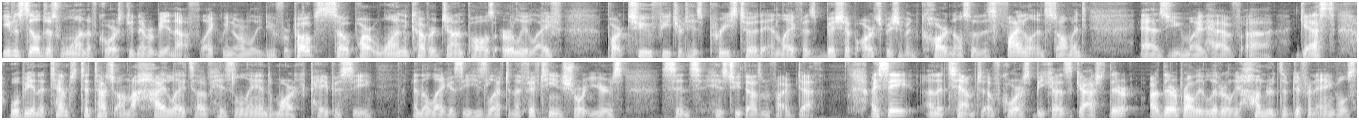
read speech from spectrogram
Even still, just one, of course, could never be enough, like we normally do for popes. So, part one covered John Paul's early life. Part two featured his priesthood and life as bishop, archbishop, and cardinal. So, this final installment as you might have uh, guessed, will be an attempt to touch on the highlights of his landmark papacy and the legacy he's left in the 15 short years since his 2005 death. I say an attempt, of course, because gosh, there are there are probably literally hundreds of different angles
